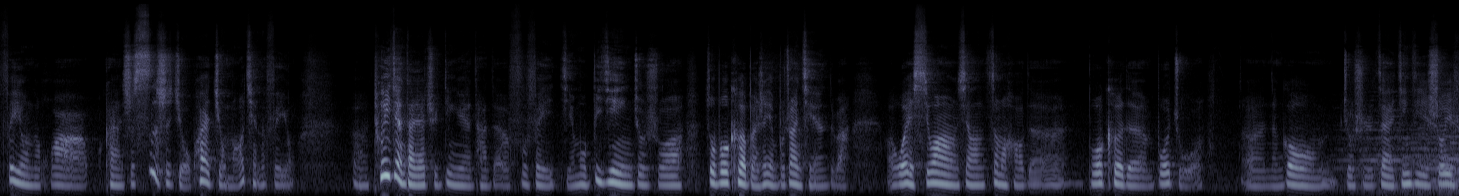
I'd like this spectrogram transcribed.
费用的话，我看是四十九块九毛钱的费用。呃，推荐大家去订阅他的付费节目，毕竟就是说做播客本身也不赚钱，对吧？呃，我也希望像这么好的播客的播主，呃，能够就是在经济收益上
